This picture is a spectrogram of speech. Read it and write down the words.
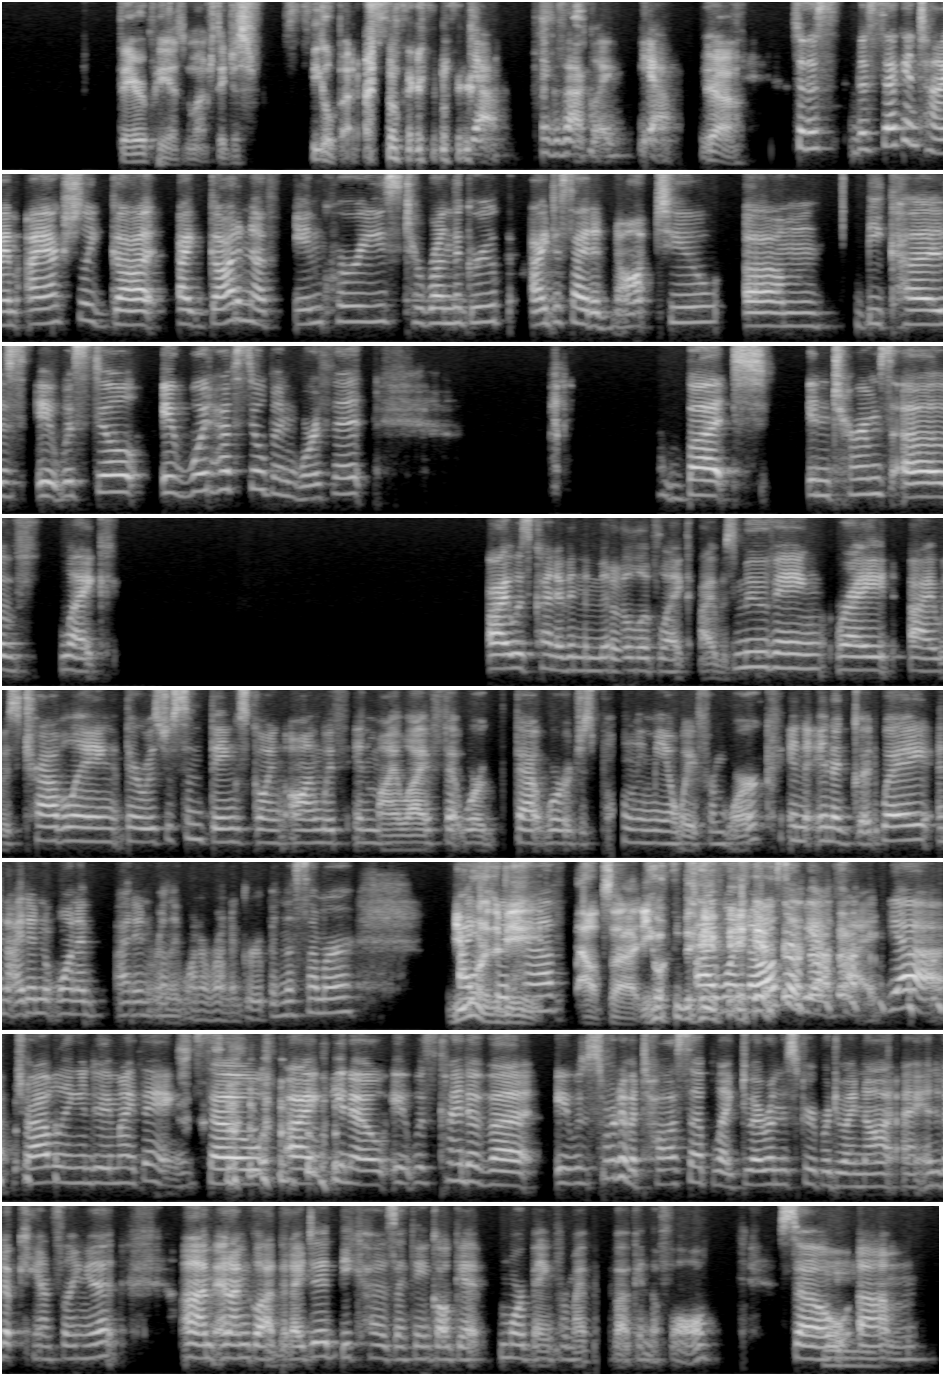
therapy as much. They just feel better. yeah. Exactly. Yeah. Yeah. So this the second time I actually got I got enough inquiries to run the group. I decided not to um because it was still it would have still been worth it. But in terms of like I was kind of in the middle of like I was moving, right? I was traveling. There was just some things going on within my life that were that were just pulling me away from work in in a good way. And I didn't want to. I didn't really want to run a group in the summer. You wanted to be have, outside. You wanted to be I wanted to also be outside. Yeah, traveling and doing my thing. So I, you know, it was kind of a, it was sort of a toss up. Like, do I run this group or do I not? I ended up canceling it. Um, and I'm glad that I did because I think I'll get more bang for my buck in the fall. So mm. um,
